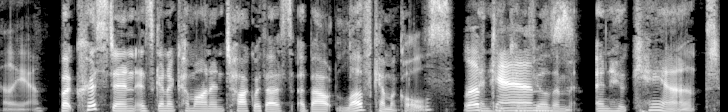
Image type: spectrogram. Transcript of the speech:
Hell yeah. But Kristen is going to come on and talk with us about love chemicals Love and who can feel them and who can't.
